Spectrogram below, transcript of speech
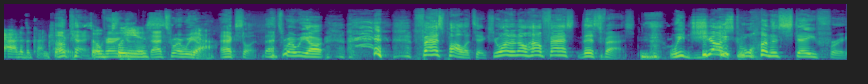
out of the country. okay. so very good. please, That's where we yeah. are. Excellent. That's where we are. fast politics. You want to know how fast? This fast. We just want to stay free.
